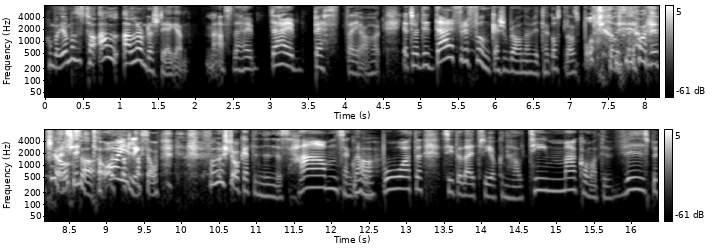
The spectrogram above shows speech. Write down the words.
Hon bara, jag måste ta all, alla de där stegen. Men alltså det, här, är- det här är bästa jag har hört. Jag tror att det är därför det funkar så bra när vi tar Gotlandsbåten. Ja, men det tror jag också. Tar ju liksom, först åka till Nynäshamn, sen gå Ja. på båten, sitta där i tre och en halv timme, komma till Visby.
